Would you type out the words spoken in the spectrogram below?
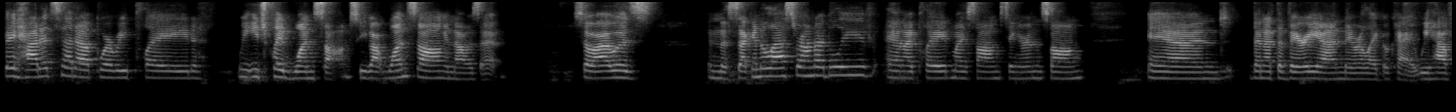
they had it set up where we played, we each played one song. So you got one song, and that was it. So I was in the second to last round, I believe, and I played my song, Singer in the Song and then at the very end, they were like, okay, we have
